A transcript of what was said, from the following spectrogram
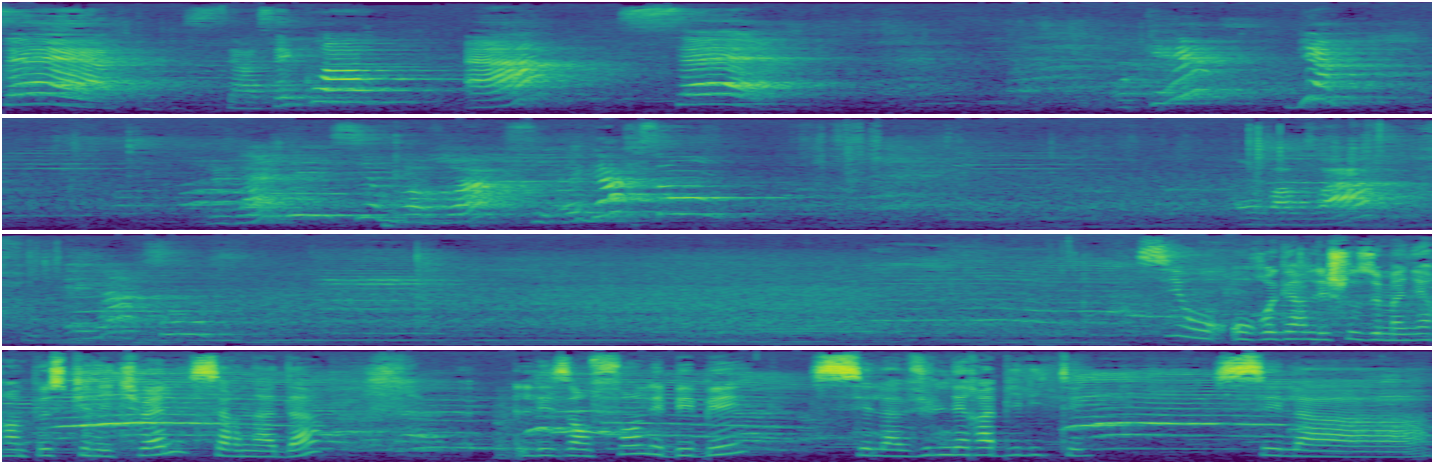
cerf. Ça c'est quoi? Un cerf. Ok? Bien. Regardez ici, on va un garçon. On va voir un garçon. Si on, on, regarde les choses de manière un peu spirituelle, Cernada, les enfants, les bébés, c'est la vulnérabilité, c'est la,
